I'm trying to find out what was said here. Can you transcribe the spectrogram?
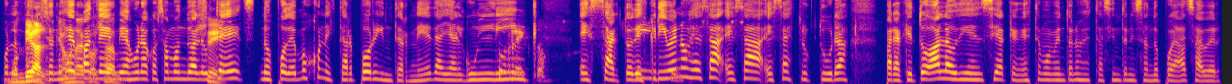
por Mundial, las condiciones es de una cosa- pandemia, es una cosa mundial, Sí. ¿ustedes nos podemos conectar por internet? ¿Hay algún link? Correcto. Exacto, Sí, descríbenos esa, esa, esa estructura para que toda la audiencia que en este momento nos está sintonizando pueda saber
